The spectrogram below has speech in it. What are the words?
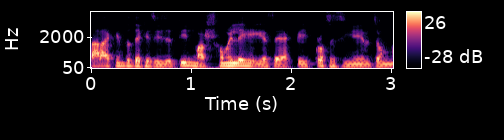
তারা কিন্তু দেখেছি যে তিন মাস সময় লেগে গেছে একটি প্রসেসিংয়ের জন্য।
